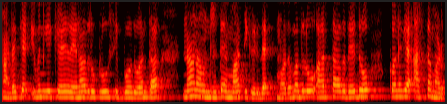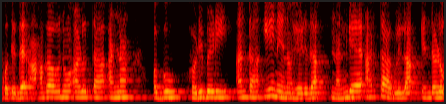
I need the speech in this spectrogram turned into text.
ಅದಕ್ಕೆ, ಇವನಿಗೆ ಕೇಳಿದ್ರೆ ಏನಾದರೂ ಕ್ಲೂ ಸಿಗ್ಬೋದು ಅಂತ ನಾನು ಅವನ ಜೊತೆ ಮಾತಿಗಿಡಿದೆ ಮೊದಮೊದಲು ಅರ್ಥ ಆಗದೇ ಇದ್ದರೂ ಕೊನೆಗೆ ಅರ್ಥ ಮಾಡ್ಕೋತಿದ್ದೆ. ಆಗ ಅವನು ಅಳುತ್ತಾ, ಅಣ್ಣ ಅಬ್ಬು, ಹೊಡಿಬೇಡಿ ಅಂತ ಏನೇನೋ ಹೇಳಿದ. ನನಗೆ ಅರ್ಥ ಆಗಲಿಲ್ಲ ಎಂದಳು.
